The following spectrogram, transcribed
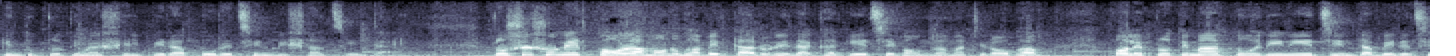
কিন্তু প্রতিমা শিল্পীরা পড়েছেন বিশাল চিন্তায়। প্রশাসনের কড়া মনোভাবের কারণে দেখা গিয়েছে গঙ্গামাটির অভাব, ফলে প্রতিমা তৈরি নিয়ে চিন্তা বেড়েছে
